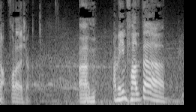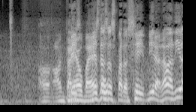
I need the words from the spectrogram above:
No, fora de joc. A, A mi em falta... Uh, Enteneu-me, Més- eh? més desesperació. Sí, mira, anava a dir...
